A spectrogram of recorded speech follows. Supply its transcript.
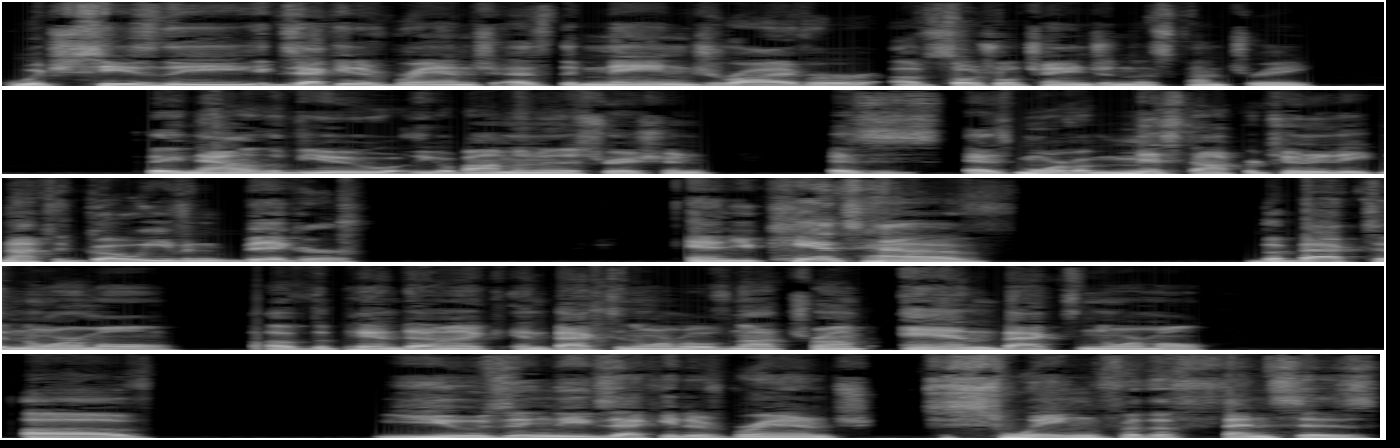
which sees the executive branch as the main driver of social change in this country. They now view the Obama administration as, as more of a missed opportunity not to go even bigger. And you can't have the back to normal of the pandemic and back to normal of not Trump and back to normal of using the executive branch to swing for the fences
